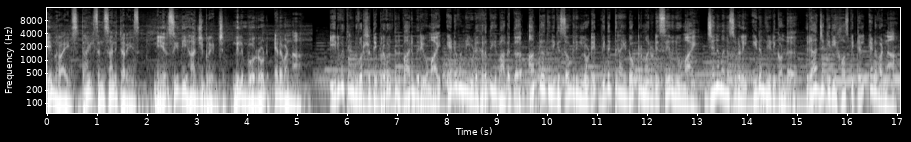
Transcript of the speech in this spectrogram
emirates tiles and sanitaries near Sidi Haji bridge Nilambur road Edavanna ഇരുപത്തിരണ്ട് വർഷത്തെ പ്രവർത്തന പാരമ്പര്യവുമായി എടവണ്ണയുടെ ഹൃദയഭാഗത്ത് അത്യാധുനിക സൗകര്യങ്ങളോടെ വിദഗ്ധരായ ഡോക്ടർമാരുടെ സേവനവുമായി ജനമനസ്സുകളിൽ ഇടം നേടിക്കൊണ്ട് രാജഗിരി ഹോസ്പിറ്റൽ എടവണ്ണ.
